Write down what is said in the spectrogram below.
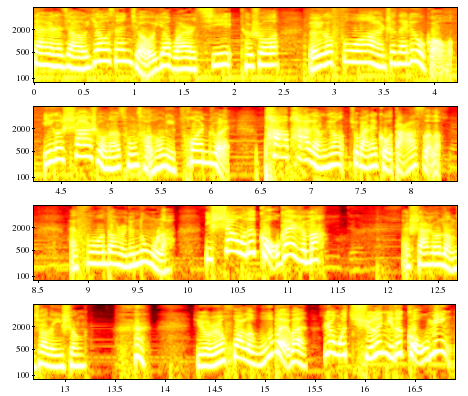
下面的叫幺三九幺五二七，他说有一个富翁啊正在遛狗，一个杀手呢从草丛里窜出来，啪啪两枪就把那狗打死了。哎，富翁当时就怒了：“你杀我的狗干什么？”哎，杀手冷笑了一声：“哼，有人花了五百万让我取了你的狗命。”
